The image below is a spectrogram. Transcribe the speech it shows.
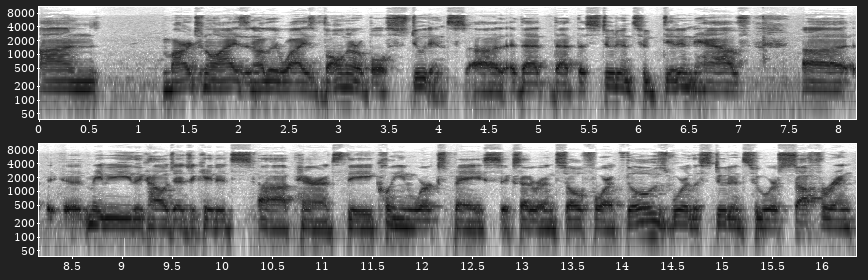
on marginalized and otherwise vulnerable students. Uh, that that the students who didn't have uh, maybe the college educated uh, parents, the clean workspace, et cetera, and so forth. Those were the students who were suffering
